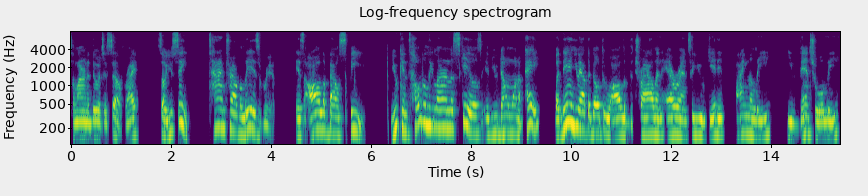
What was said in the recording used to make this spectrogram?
to learn to do it yourself, right? So you see, time travel is real. It's all about speed. You can totally learn the skills if you don't want to pay, but then you have to go through all of the trial and error until you get it finally, eventually.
